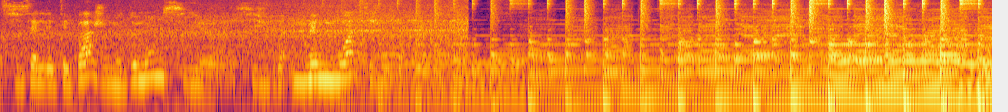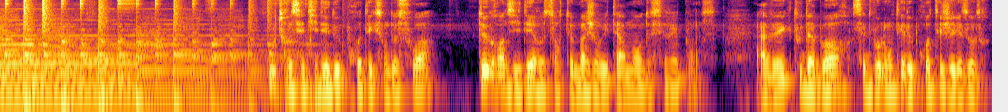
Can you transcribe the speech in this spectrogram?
si ça ne l'était pas, je me demande si, si je même moi, si je le. Outre cette idée de protection de soi, deux grandes idées ressortent majoritairement de ces réponses, avec tout d'abord cette volonté de protéger les autres,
